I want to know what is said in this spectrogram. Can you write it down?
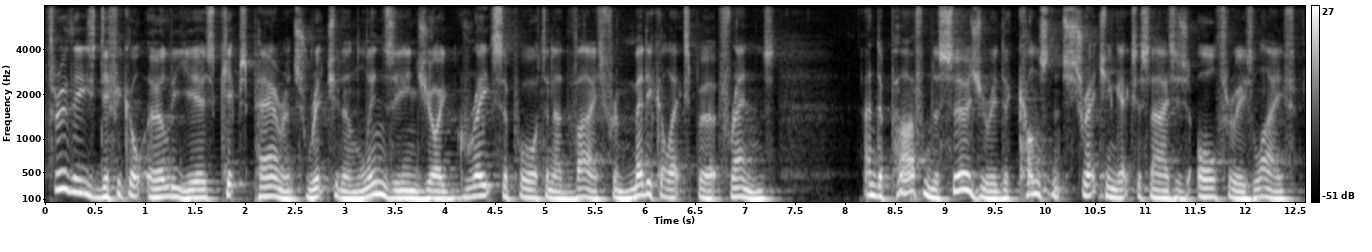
Through these difficult early years, Kipp's parents, Richard and Lindsay, enjoyed great support and advice from medical expert friends. And apart from the surgery, the constant stretching exercises all through his life,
